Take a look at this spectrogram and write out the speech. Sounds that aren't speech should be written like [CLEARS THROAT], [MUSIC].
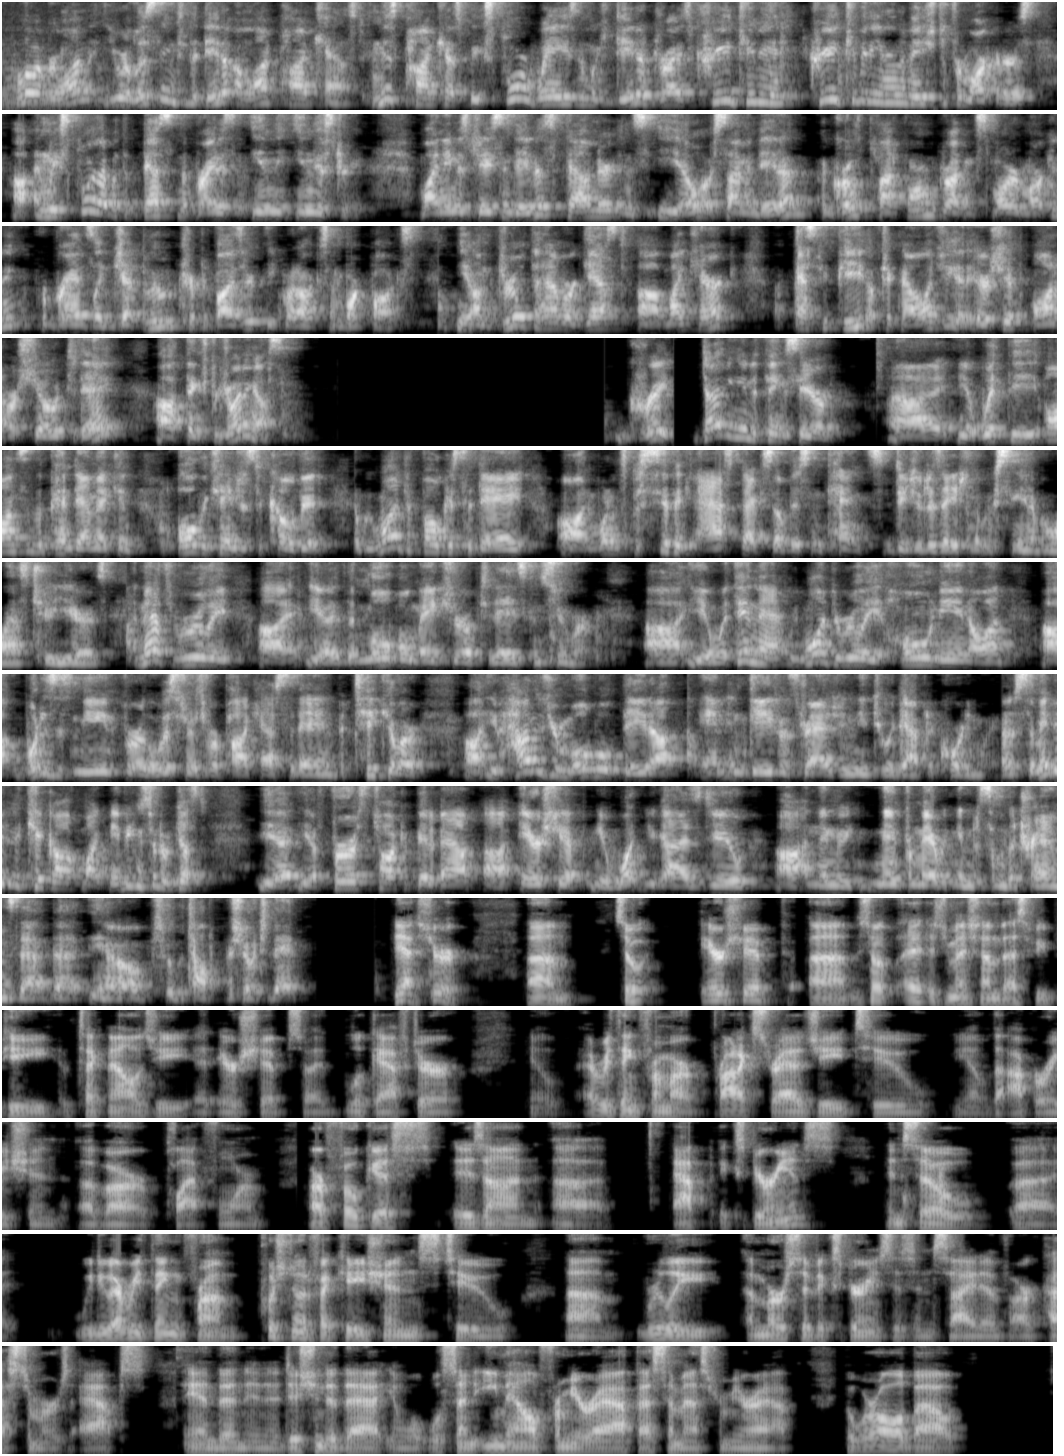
Hello, everyone. You are listening to the Data Unlocked podcast. In this podcast, we explore ways in which data drives creativity, creativity and innovation for marketers, uh, and we explore that with the best and the brightest in the industry. My name is Jason Davis, founder and CEO of Simon Data, a growth platform driving smarter marketing for brands like JetBlue, TripAdvisor, Equinox, and BarkBox. You know, I'm thrilled to have our guest, uh, Mike Herrick, SVP of Technology at Airship, on our show today. Uh, thanks for joining us. Great. Diving into things here, uh, you know, with the onset of the pandemic and all the changes to COVID, we wanted to focus today on one of the specific aspects of this intense digitization that we've seen over the last two years. And that's really, uh, you know, the mobile nature of today's consumer. Uh, you know, within that, we want to really hone in on uh, what does this mean for the listeners of our podcast today, and in particular, uh, you know, how does your mobile data and engagement strategy need to adapt accordingly? So maybe to kick off, Mike, maybe you can sort of just yeah, you know, first talk a bit about uh, airship, you know, what you guys do, uh, and then we then from there we can get into some of the trends that that you know sort of the topic of the show today. Yeah, sure. Um, so airship. Um, so as you mentioned, I'm the SVP of technology at Airship. So I look after you know everything from our product strategy to you know the operation of our platform. Our focus is on uh, app experience, and so uh, we do everything from push notifications to um, really immersive experiences inside of our customers' apps. And then in addition to that, you know, we'll, we'll send email from your app, SMS from your app, but we're all about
